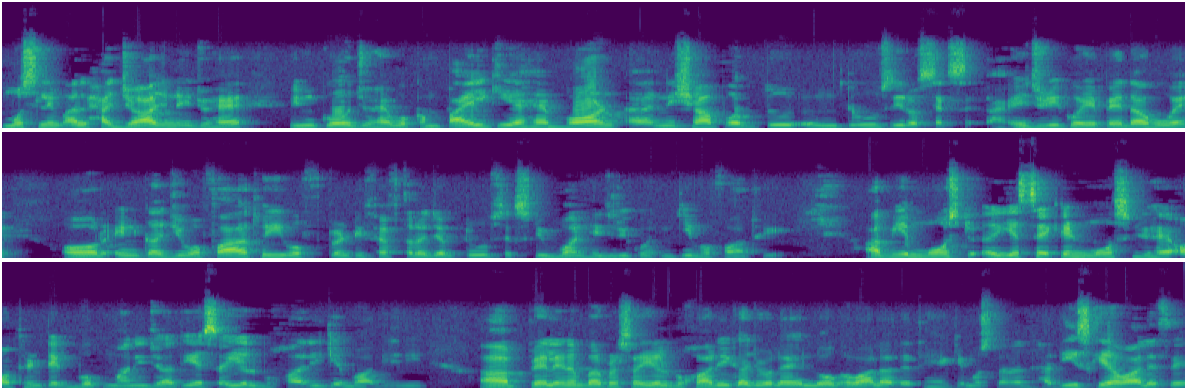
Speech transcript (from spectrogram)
مسلم الحجاج نے جو ہے، ان کو جو ہے وہ کمپائل کیا ہے born Nishapur two zero six ہجری کو یہ پیدا ہوئے، اور ان کا جو وفات ہوئی، وہ ٹوئنٹی ففتھ رجب ٹو سکسٹی ون ہجری کو ان کی وفات ہوئی۔ اب یہ موسٹ یہ سیکنڈ موسٹ جو ہے آتھینٹک بک مانی جاتی ہے سید البخاری کے بعد یعنی پہلے نمبر پر صحیح البخاری کا جو ہے، لوگ حوالہ دیتے ہیں کہ مستند حدیث کے حوالے سے،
